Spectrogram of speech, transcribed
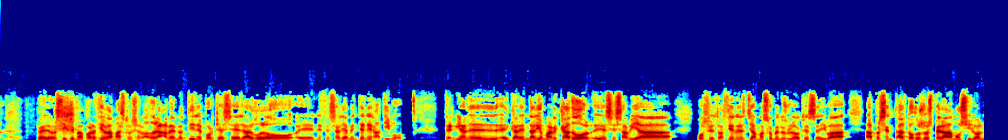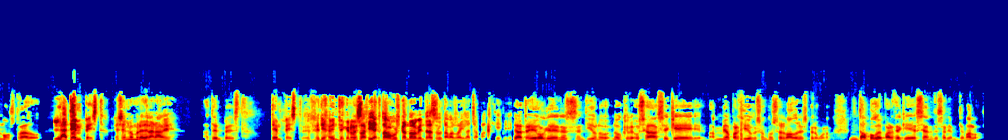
Pero sí que me ha parecido la más conservadora. A ver, no tiene por qué ser algo eh, necesariamente negativo. Tenían el, el calendario marcado, eh, se sabía por filtraciones ya más o menos lo que se iba a presentar, todos lo esperábamos y lo han mostrado. La Tempest es el nombre de la nave. A Tempest. Tempest, efectivamente, que no me sabía, estaba buscándolo mientras soltabas ahí la chapa. Ya te digo que en ese sentido no, no creo. O sea, sé que a mí me ha parecido que son conservadores, pero bueno, tampoco me parece que sea necesariamente malo.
